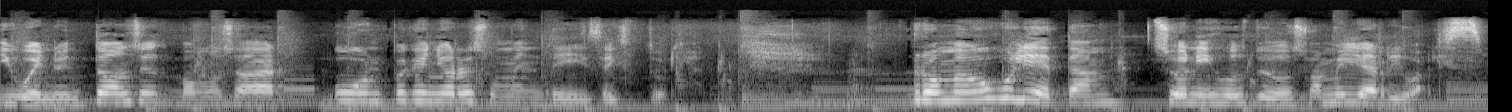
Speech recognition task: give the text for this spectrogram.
Y bueno, entonces vamos a dar un pequeño resumen de esa historia. Romeo y Julieta son hijos de dos familias rivales.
